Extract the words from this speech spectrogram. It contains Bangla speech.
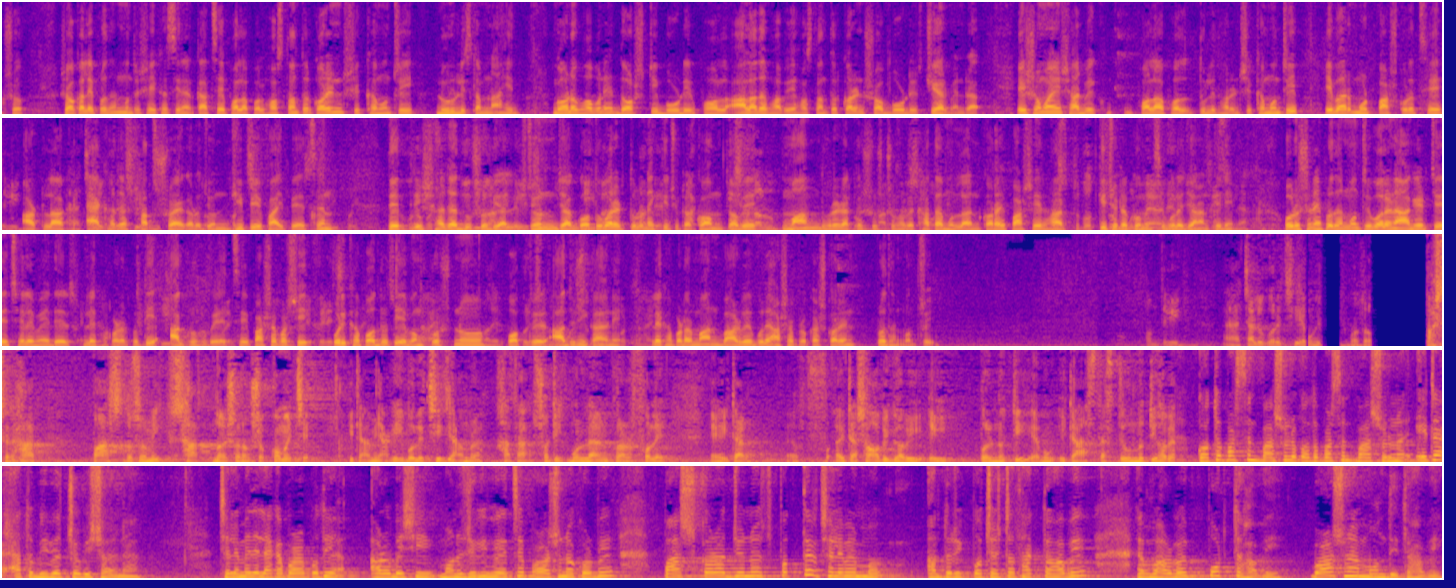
অংশ। সকালে প্রধানমন্ত্রী শেখ হাসিনার কাছে ফলাফল হস্তান্তর করেন শিক্ষামন্ত্রী নুরুল ইসলাম নাহিদ। গণভবনে দশটি বোর্ডের ফল আলাদাভাবে হস্তান্তর করেন সব বোর্ডের চেয়ারম্যানরা। এ সময় সার্বিক ফলাফল তুলে ধরেন শিক্ষামন্ত্রী। এবার মোট পাশ করেছে আট লাখ এক হাজার সাতশো এগারো জন। জিপিএ ফাইভ পেয়েছেন তেত্রিশ হাজার দুশো বিয়াল্লিশ জন, যা গতবারের তুলনায় কিছুটা কম। তবে মান ধরে রাখতে সুষ্ঠুভাবে খাতা মূল্যায়ন করায় পাশের হার কিছুটা কমেছে বলে জানান তিনি। অনুষ্ঠানে প্রধানমন্ত্রী বলেন, আগের চেয়ে ছেলে মেয়েদের লেখাপড়ার প্রতি আগ্রহ বেড়েছে। পাশাপাশি পরীক্ষা পদ্ধতি এবং প্রশ্নপত্রের আধুনিকায়নে লেখাপড়ার মান বাড়বে বলে আশা প্রকাশ করেন প্রধানমন্ত্রী। চালু করেছি এবং পাশের হার পাঁচ দশমিক সাত নয় শতাংশ কমেছে। এটা আমি আগেই বলেছি যে আমরা খাতা সঠিক মূল্যায়ন করার ফলে এটার এটা স্বাভাবিকভাবেই এই পরিণতি এবং এটা আস্তে আস্তে উন্নতি হবে। কত পার্সেন্ট পাশ হলো, কত পার্সেন্ট পাশ হলো না, এটা এত বিবেচ্য বিষয় না। ছেলে মেয়েদের লেখাপড়ার প্রতি আরও বেশি মনোযোগী হয়েছে, পড়াশোনা করবে। পাশ করার জন্য প্রত্যেক ছেলেমেয়ের আন্তরিক প্রচেষ্টা থাকতে হবে এবং ভালোভাবে পড়তে হবে। পড়াশোনায় মন দিতে হবে।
